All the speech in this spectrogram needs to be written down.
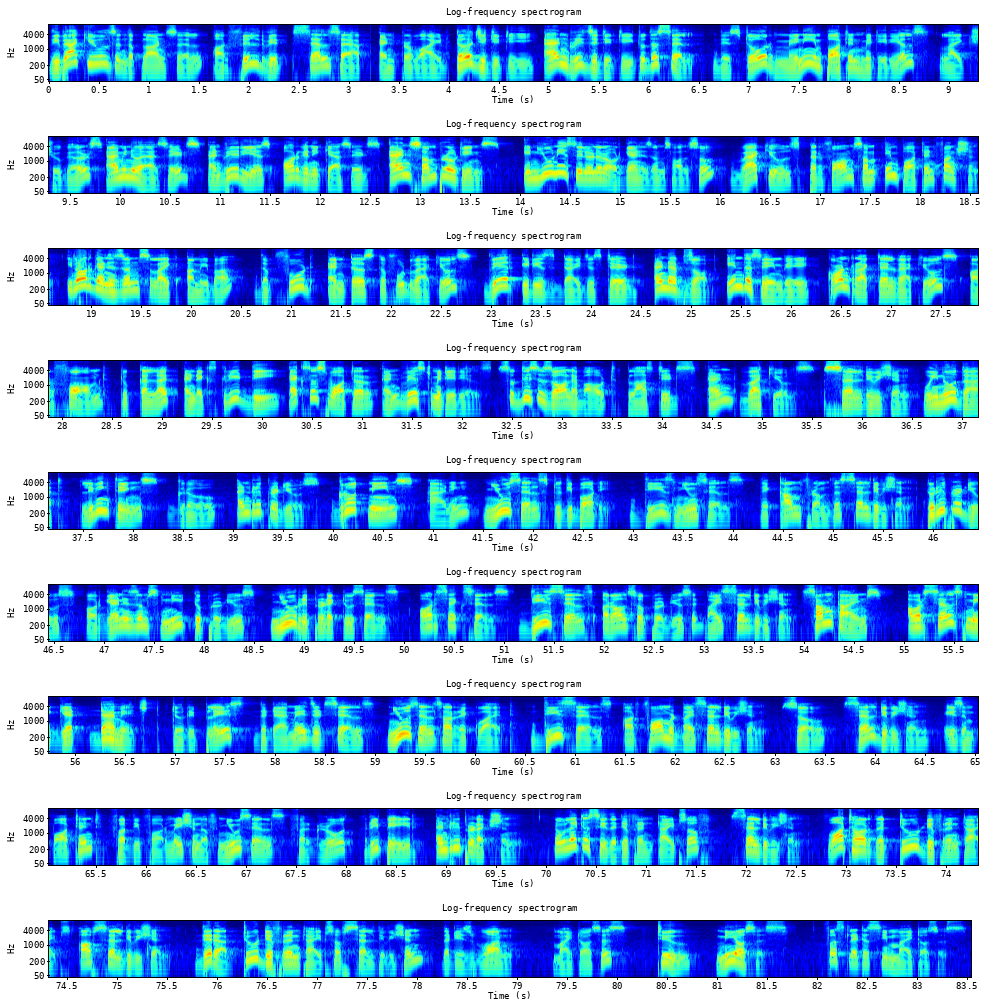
The vacuoles in the plant cell are filled with cell sap and provide turgidity and rigidity to the cell. They store many important materials like sugars, amino acids and various organic acids and some proteins. In unicellular organisms also, vacuoles perform some important function. In organisms like amoeba, the food enters the food vacuoles where it is digested and absorbed. In the same way, contractile vacuoles are formed to collect and excrete the excess water and waste materials. So this is all about plastids and vacuoles. Cell division. We know that living things grow and reproduce. Growth means adding new cells to the body. These new cells, they come from the cell division. To reproduce, organisms need to produce new reproductive cells or sex cells. These cells are also produced by cell division. Sometimes our cells may get damaged. To replace the damaged cells, new cells are required. These cells are formed by cell division. So, cell division is important for the formation of new cells for growth, repair and reproduction. Now let us see the different types of cell division. What are the two different types of cell division? There are two different types of cell division that is 1 mitosis, 2 meiosis. First let us see mitosis.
